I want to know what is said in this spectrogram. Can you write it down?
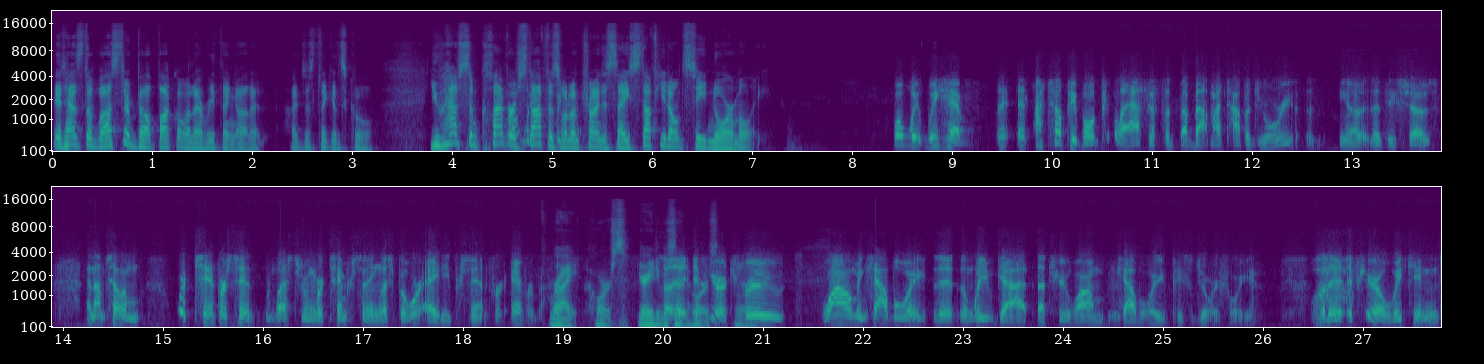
it has the Western belt buckle and everything on it. I just think it's cool. You have some clever Well, we- stuff, is what I'm trying to say. Stuff you don't see normally. Well, we we have. Eh, eh, I tell people, people ask us about my type of jewelry, you know, at these shows, and I'm telling them we're 10% Western, we're 10% English, but we're 80% for everybody. Right, horse. You're eighty So percent if horse. you're a Yeah. Wyoming cowboy, then then we've got a true Wyoming cowboy piece of jewelry for you. But if you're a weekend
